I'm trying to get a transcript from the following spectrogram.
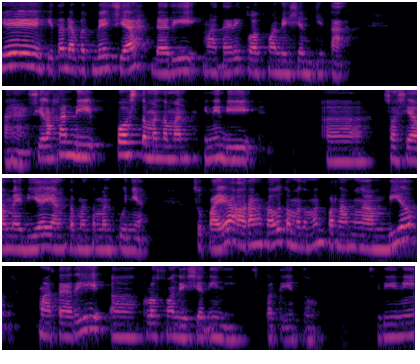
Yeay, kita dapat badge ya dari materi Cloud Foundation kita. Nah, silahkan di post teman-teman ini di uh, sosial media yang teman-teman punya. Supaya orang tahu teman-teman pernah mengambil materi uh, Cloud Foundation ini. Seperti itu. Jadi ini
